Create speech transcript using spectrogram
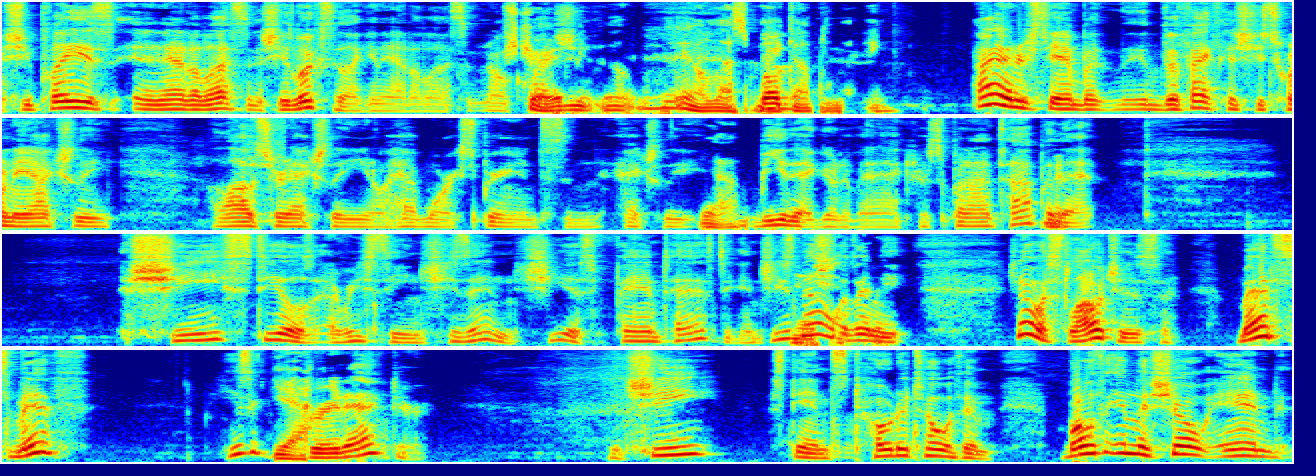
she plays an adolescent. She looks like an adolescent, no sure. question. You know, less makeup and everything. I understand, but the, the fact that she's twenty actually allows her to actually you know have more experience and actually Yeah. be that good of an actress. But on top of Right. that, she steals every scene she's in. She is fantastic, and she's Yeah, not she- with any. She's not with slouches. Matt Smith, he's a Yeah. great actor, and she stands toe to toe with him, both in the show and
